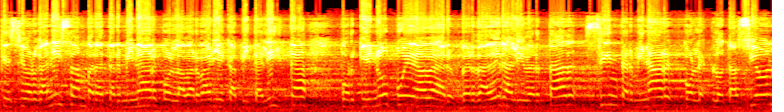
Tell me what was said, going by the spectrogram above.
que se organizan para terminar con la barbarie capitalista, porque no puede haber verdadera libertad sin terminar con la explotación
